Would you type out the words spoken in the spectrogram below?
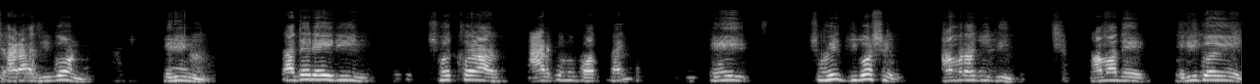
সারা জীবন ঋণী। তাদের এই ঋণ শোধ করার আর কোনো পথ নাই। এই শহীদ দিবসে আমরা যদি আমাদের হৃদয়ের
